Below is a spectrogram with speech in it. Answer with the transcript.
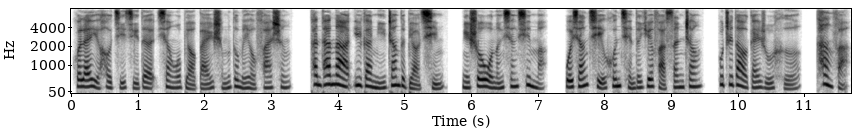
回来以后急急的向我表白，什么都没有发生。看他那欲盖弥彰的表情，你说我能相信吗？我想起婚前的约法三章，不知道该如何看法。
